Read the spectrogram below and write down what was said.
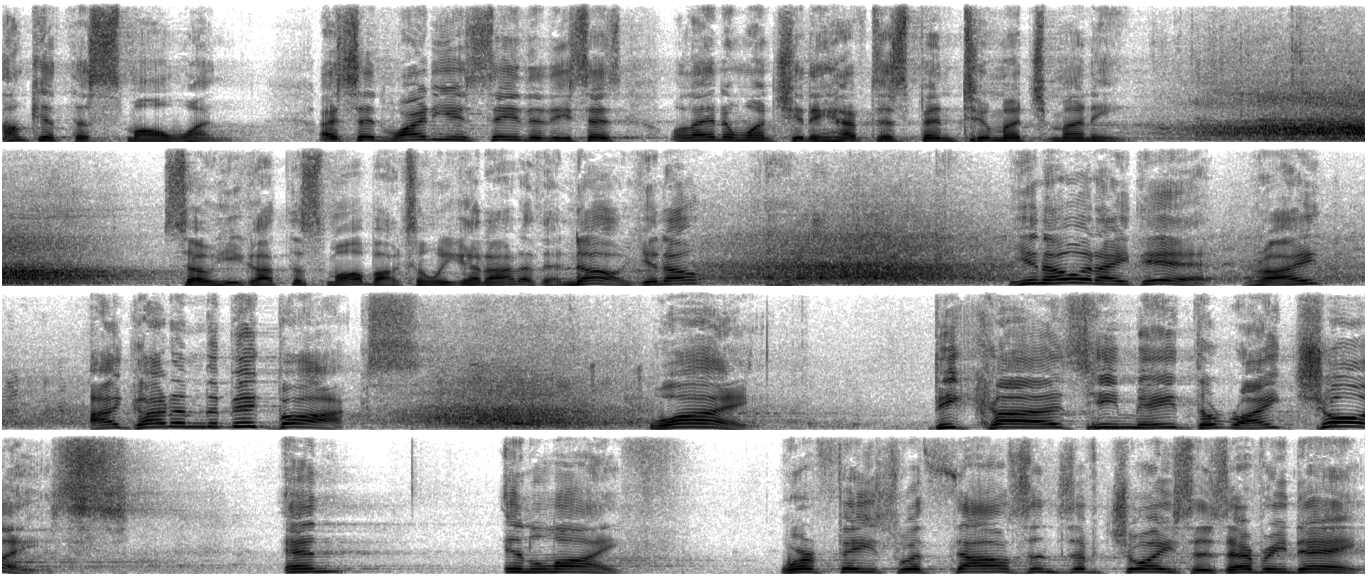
I'll get the small one. I said, why do you say that? He says, well, I don't want you to have to spend too much money. So he got the small box and we got out of there. No, you know, you know what I did, right? I got him the big box. Why? Because he made the right choice. And in life, we're faced with thousands of choices every day.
